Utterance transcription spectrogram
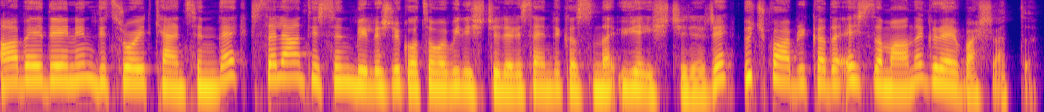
ABD'nin Detroit kentinde Stellantis'in Birleşik Otomobil İşçileri Sendikası'na üye işçileri 3 fabrikada eş zamanlı grev başlattı.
